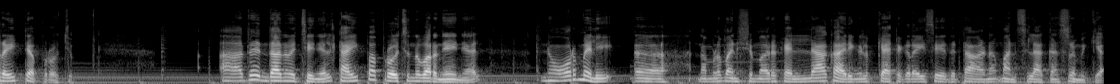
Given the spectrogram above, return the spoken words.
ട്രേറ്റ് അപ്രോച്ചും അതെന്താണെന്ന് വെച്ച് കഴിഞ്ഞാൽ ടൈപ്പ് അപ്രോച്ച് എന്ന് പറഞ്ഞു കഴിഞ്ഞാൽ നോർമലി നമ്മൾ മനുഷ്യന്മാരൊക്കെ എല്ലാ കാര്യങ്ങളും കാറ്റഗറൈസ് ചെയ്തിട്ടാണ് മനസ്സിലാക്കാൻ ശ്രമിക്കുക.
